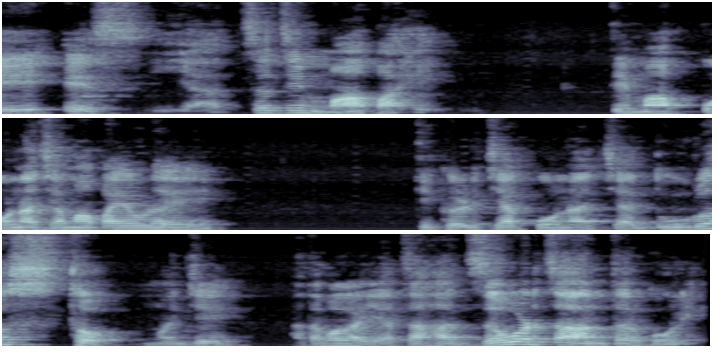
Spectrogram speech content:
ए एस ह्याचं जे माप आहे ते माप कोणाच्या मापा एवढं आहे? तिकडच्या कोणाच्या दूरस्थ म्हणजे आता बघा याचा हा जवळचा अंतर कोण आहे?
